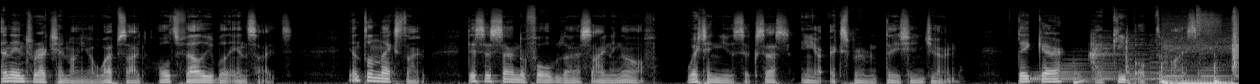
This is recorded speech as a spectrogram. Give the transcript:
and interaction on your website holds valuable insights. Until next time, this is Sander Volbeda signing off, wishing you success in your experimentation journey. Take care and keep optimizing.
